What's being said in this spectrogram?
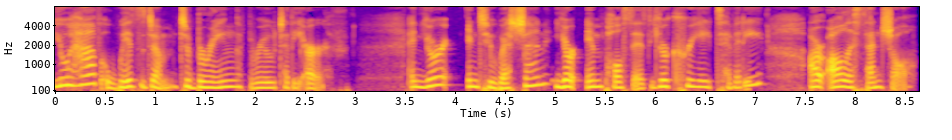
You have wisdom to bring through to the earth. And your intuition, your impulses, your creativity are all essential.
